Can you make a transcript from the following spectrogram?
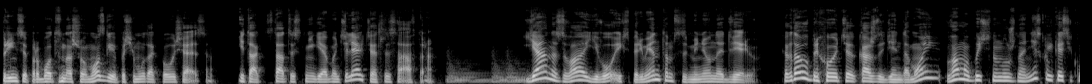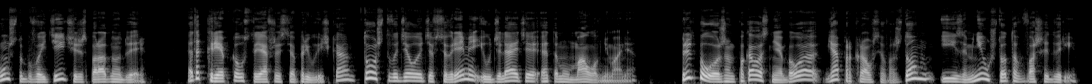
принцип работы нашего мозга и почему так получается. Итак, цитата из книги об интеллекте от лица автора. Я называю его экспериментом с измененной дверью. Когда вы приходите каждый день домой, вам обычно нужно несколько секунд, чтобы войти через парадную дверь. Это крепко устоявшаяся привычка, то, что вы делаете все время и уделяете этому мало внимания. Предположим, пока вас не было, я прокрался в ваш дом и заменил что-то в вашей двери.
